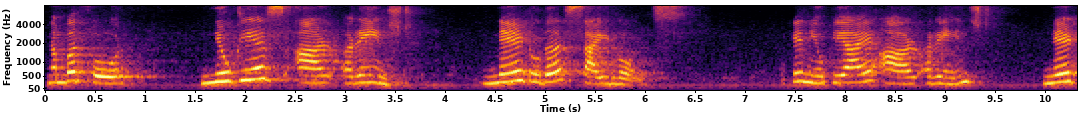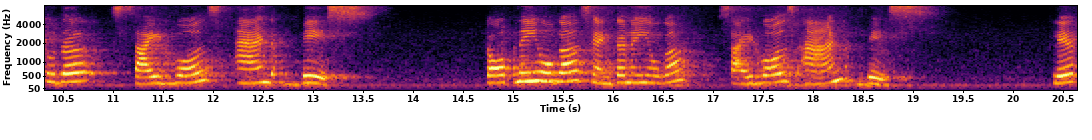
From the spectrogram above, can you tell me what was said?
Number four, nucleus are arranged near to the side walls. Okay, nuclei are arranged near to the side walls and base. Top nahi hoga, center nahi hoga, side walls and base. Clear?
